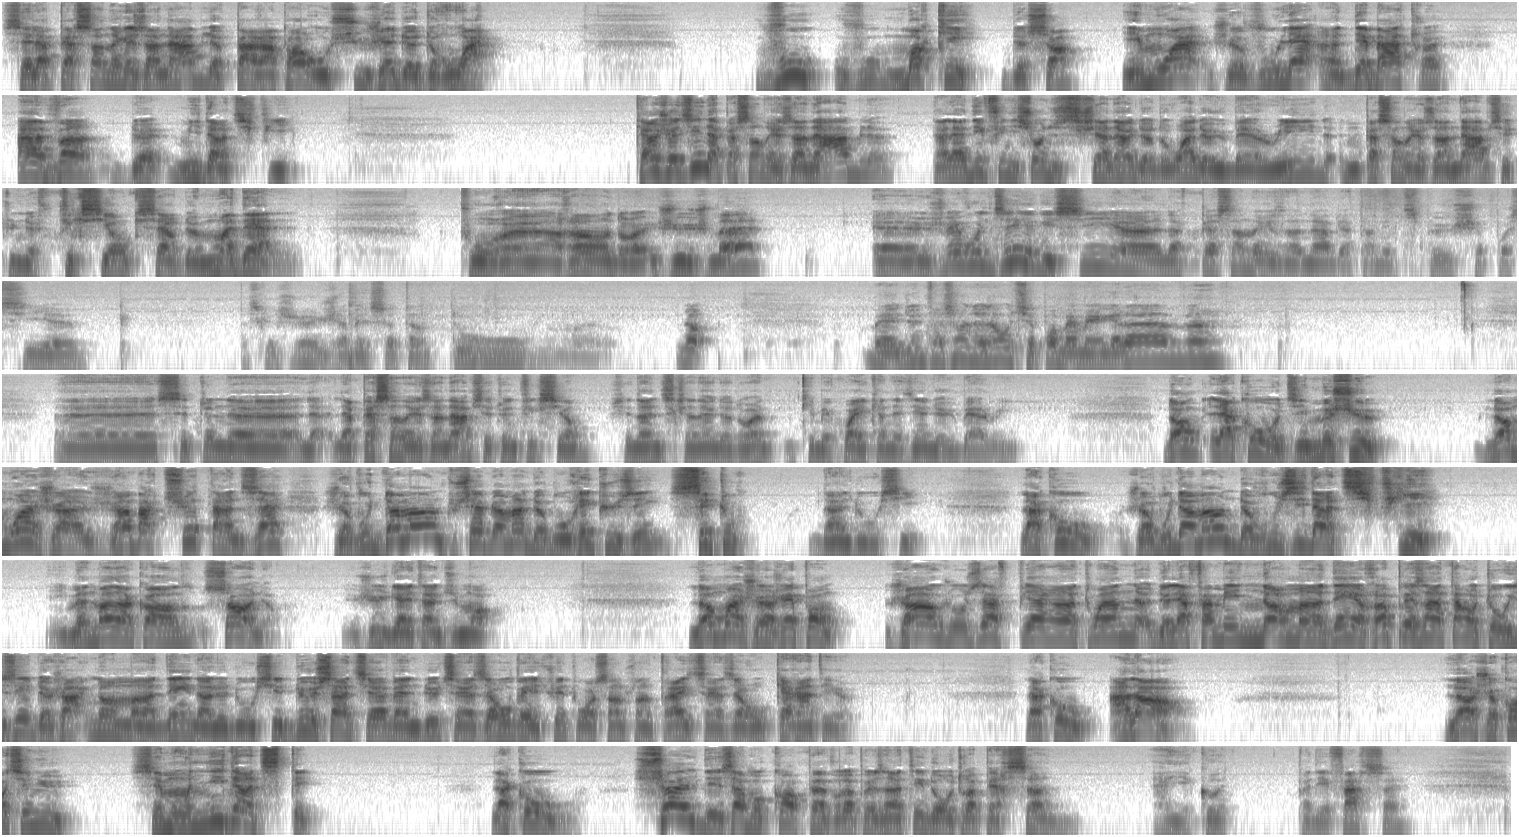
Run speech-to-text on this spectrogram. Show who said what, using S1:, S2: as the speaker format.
S1: c'est la personne raisonnable par rapport au sujet de droit. Vous vous moquez de ça, et moi, je voulais en débattre avant de m'identifier. Quand je dis la personne raisonnable, dans la définition du dictionnaire de droit de Hubert Reed, une personne raisonnable, c'est une fiction qui sert de modèle pour euh, rendre jugement. Euh, je vais vous le dire ici, euh, la personne raisonnable. Attendez un petit peu, je ne sais pas si... parce que j'avais ça tantôt. non. Mais d'une façon ou d'une autre, c'est pas même grave. Euh, c'est une, euh, la, personne raisonnable, c'est une fiction. C'est dans le dictionnaire de droit québécois et canadien de Hubert Donc, la Cour dit, Monsieur, là, moi, j'embarque tout de suite en disant, je vous demande tout simplement de vous récuser, c'est tout, dans le dossier. La Cour, je vous demande de vous identifier. Il me demande encore ça, là, le juge Gaëtan Dumas. Là, moi, je réponds, Jacques-Joseph Pierre-Antoine de la famille Normandin, représentant autorisé de Jacques Normandin dans le dossier 200-22-028-373-041. La Cour. Alors, là, je continue. C'est mon identité. La Cour. Seuls des avocats peuvent représenter d'autres personnes. Hey, écoute, pas des farces, hein?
